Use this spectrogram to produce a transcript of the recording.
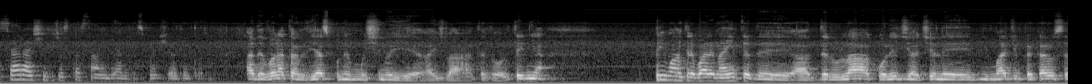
Seara și Hristos a înviat, vă spun și eu de tot. Adevărat a înviat, spunem și noi aici la TV Oltenia. Prima întrebare înainte de a derula colegii acele imagini pe care o să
